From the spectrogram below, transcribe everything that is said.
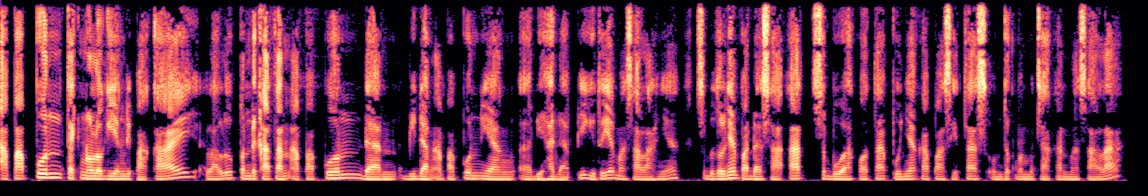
apa pun teknologi yang dipakai, lalu pendekatan apa pun dan bidang apa pun yang uh, dihadapi gitu ya masalahnya, sebetulnya pada saat sebuah kota punya kapasitas untuk memecahkan masalah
